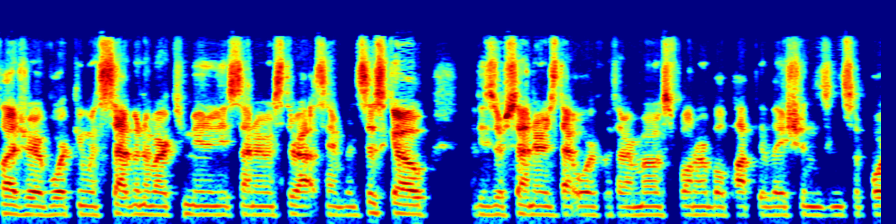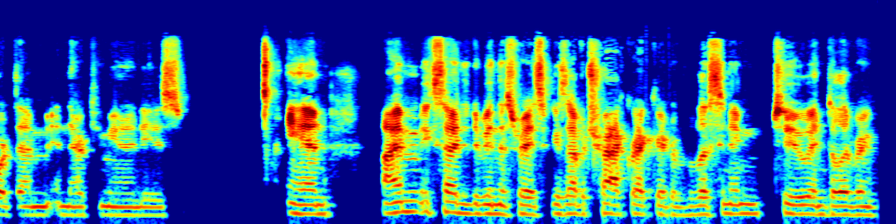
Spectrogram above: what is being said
pleasure of working with seven of our community centers throughout San Francisco. These are centers that work with our most vulnerable populations and support them in their communities. And I'm excited to be in this race because I have a track record of listening to and delivering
